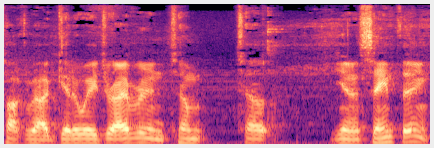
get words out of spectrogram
Talk about Getaway Driver and tell, tell you know, same thing.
